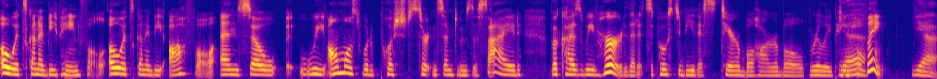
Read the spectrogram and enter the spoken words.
oh, it's going to be painful. Oh, it's going to be awful. And so uh, we almost would have pushed certain symptoms aside because we've heard that it's supposed to be this terrible, horrible, really painful Yeah. thing. yeah.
